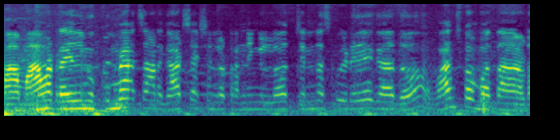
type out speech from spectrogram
మా మామ డ్రైవింగ్ కుమ్మేస్తాడు ఘాట్ సెక్షన్లో టర్నింగ్లో చిన్న స్పీడే కాదు. వాంచుకొని ఆడ.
